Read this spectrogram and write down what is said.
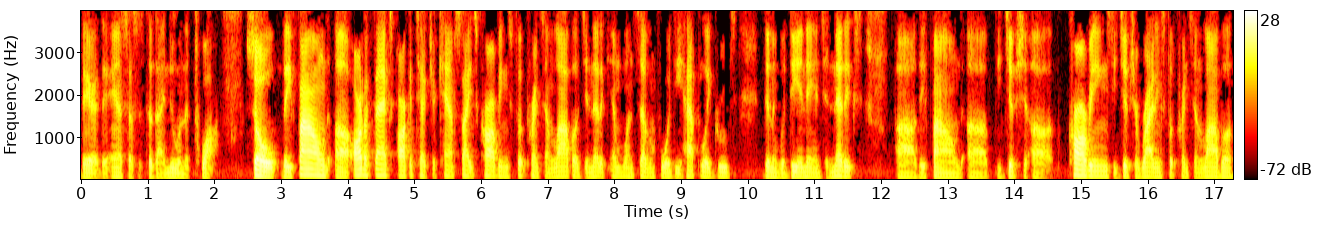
They're the ancestors to the Ainu and the Twa. So they found uh, artifacts, architecture, campsites, carvings, footprints in lava, genetic M174D haploid groups dealing with DNA and genetics. Uh, they found uh, Egyptian uh, carvings, Egyptian writings, footprints in lava,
